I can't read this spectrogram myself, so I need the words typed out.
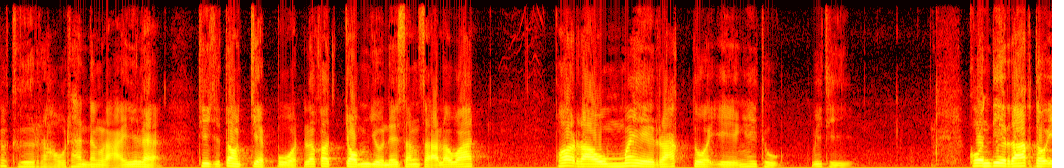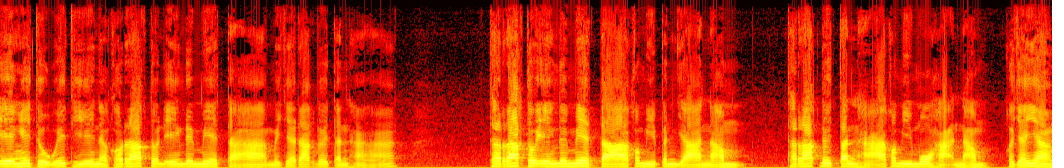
ก็คือเราท่านทั้งหลายนี่แหละ ที่จะต้องเจ็บปวดแล้วก็จมอยู่ในสังสารวัฏเพราะเราไม่รักตัวเองให้ถูกวิธี คนที่รักตัวเองให้ถูกวิธีเนี่ยเขารักตนเองด้วยเมตตาไม่ใช่รักด้วยตัณหา ถ้ารักตัวเองด้วยเมตตาเขามีปัญญานำถ้ารักด้วยตัณหาเขามีโมหะนำเข้าใจยัง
